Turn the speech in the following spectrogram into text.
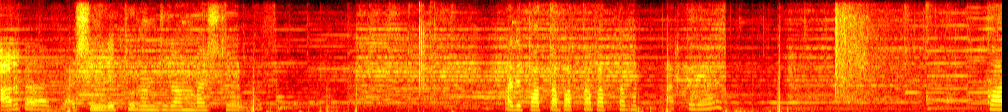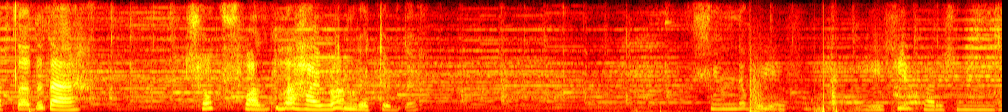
Arkadaşlar şimdi turuncudan başlıyoruz. Hadi patla patla patla patla arkadaş. Patladı da çok fazla hayvan götürdü. Şimdi bu yeşil, yeşil karışımında.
